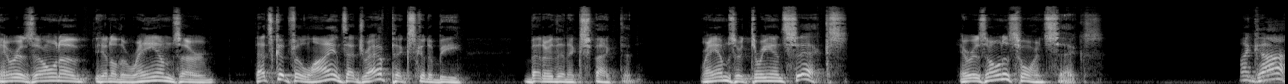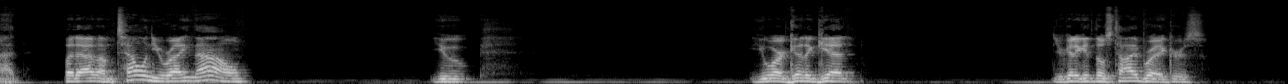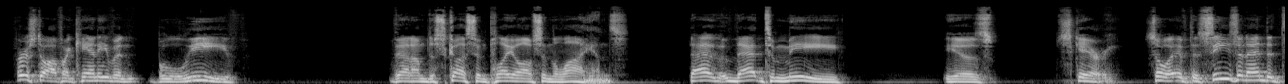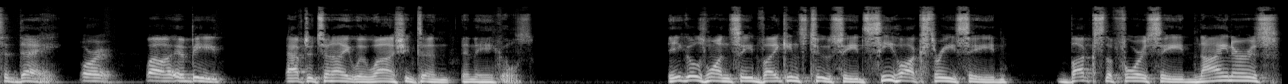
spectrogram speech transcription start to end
Arizona, you know, the Rams are that's good for the Lions. That draft pick's going to be better than expected. Rams are three and six. Arizona's four and six. My God. But I'm telling you right now, you you are going to get you're going to get those tiebreakers. First off, I can't even believe that I'm discussing playoffs in the Lions. That that to me is scary. So if the season ended today, or well, it'd be after tonight with Washington and the Eagles. Eagles one seed, Vikings two seed, Seahawks three seed, Bucs the four seed, Niners,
